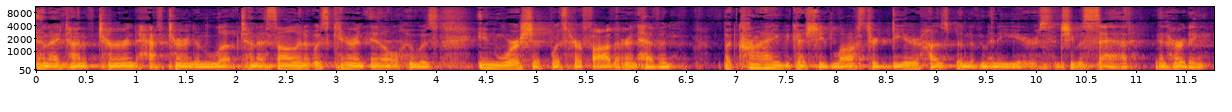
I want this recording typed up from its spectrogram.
And I kind of turned, half turned, and looked, and I saw that it was Karen Ill who was in worship with her father in heaven, but crying because she'd lost her dear husband of many years, and she was sad and hurting.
